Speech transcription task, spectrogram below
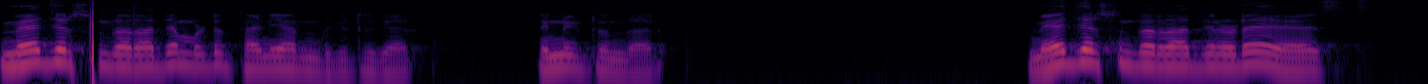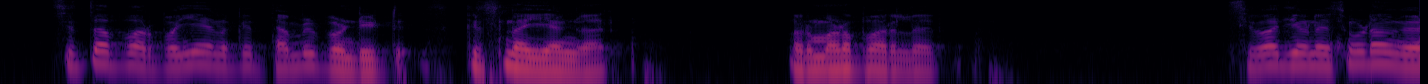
மேஜர் சுந்தரராஜா மட்டும் தனியாக இருந்துக்கிட்டு இருக்கார். நின்றுக்கிட்டு இருந்தார். மேஜர் சுந்தரராஜனோட சித்தப்பார் பையன் எனக்கு தமிழ் பண்டிட்டு கிருஷ்ண ஐயங்கார். ஒரு மணப்பாறையில் சிவாஜி கணேசன் கூட அங்கே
